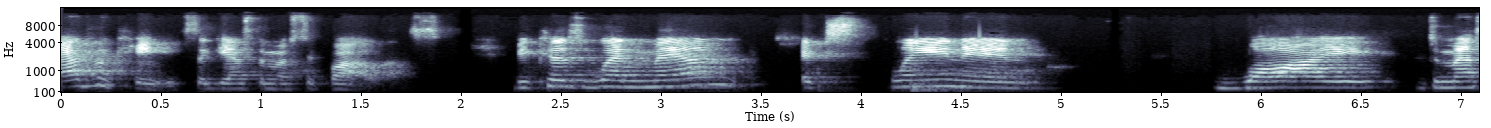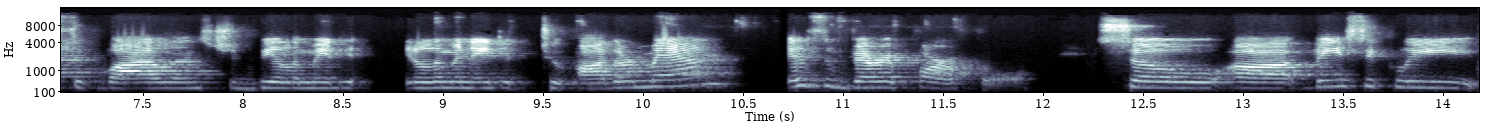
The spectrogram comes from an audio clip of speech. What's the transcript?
advocates against domestic violence. Because when men explaining why domestic violence should be eliminated, eliminated to other men is very powerful. So uh, basically,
